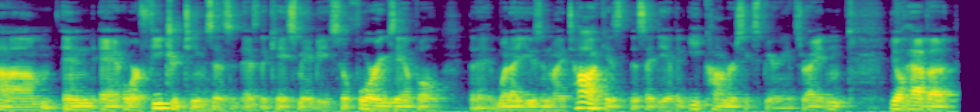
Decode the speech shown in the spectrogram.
um, and, and or feature teams as, as the case may be. So, for example, the, what I use in my talk is this idea of an e-commerce experience, right? And you'll have a,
